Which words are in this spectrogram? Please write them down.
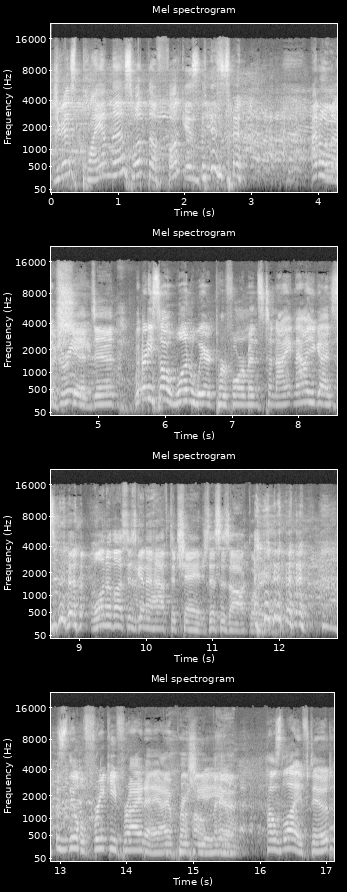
Did you guys plan this? What the fuck is this? I don't Oh, agree. shit, dude. We already saw one weird performance tonight. Now you guys. One of us is gonna have to change. This is awkward. this is the old Freaky Friday. I appreciate Oh, man. you. How's life, dude?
